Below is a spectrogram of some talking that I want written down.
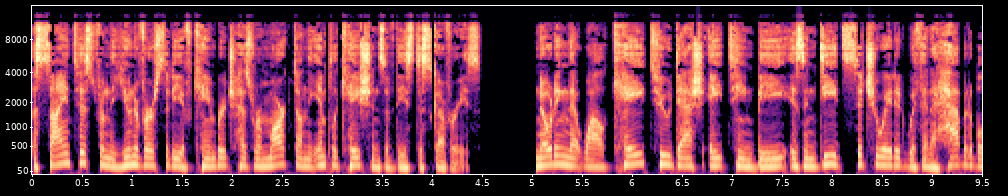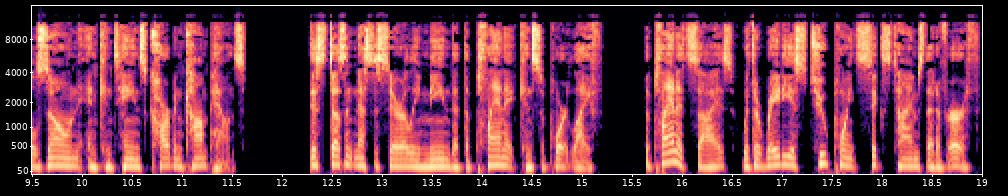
A scientist from the University of Cambridge has remarked on the implications of these discoveries, noting that while K2-18b is indeed situated within a habitable zone and contains carbon compounds, this doesn't necessarily mean that the planet can support life. The planet's size, with a radius 2.6 times that of Earth,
